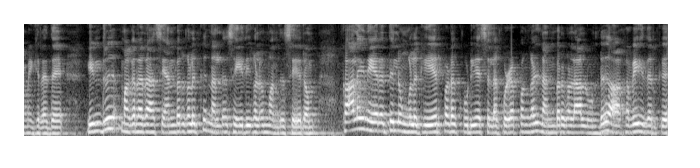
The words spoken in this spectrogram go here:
அமைகிறது. இன்று மகர ராசி அன்பர்களுக்கு நல்ல செய்திகளும் வந்து சேரும். காலை நேரத்தில் உங்களுக்கு ஏற்படக்கூடிய சில குழப்பங்கள் நண்பர்களால் உண்டு. ஆகவே இதற்கு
